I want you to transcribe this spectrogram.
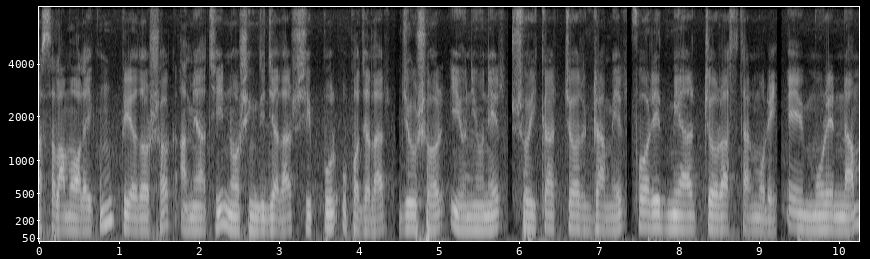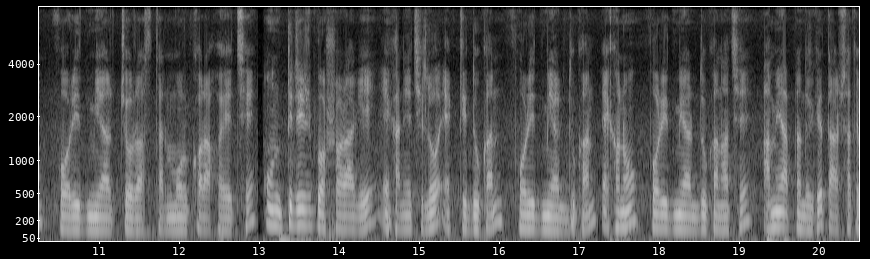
আসসালামু আলাইকুম প্রিয় দর্শক। আমি আছি নরসিংদী জেলার শিবপুর উপজেলার জৌসর ইউনিয়নের সৈকারচর গ্রামের ফরিদ মিয়ার চৌরাস্তার মোড়ে। এই মোড়ের নাম ফরিদ মিয়ার চৌরাস্তার মোড় করা হয়েছে। উনত্রিশ বছর আগে এখানে ছিল একটি দোকান ফরিদ মিয়ার দোকান। এখনও ফরিদ মিয়ার দোকান আছে। আমি আপনাদেরকে তার সাথে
